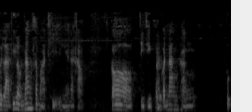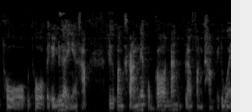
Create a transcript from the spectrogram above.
เวลาที่เรานั่งสมาธิอย่างเงี้ยนะครับ ก็จริง ๆ ผมก็นั่งทั้งพุทโธพุทโธไปเรื่อยๆอย่างเงี้ยครับ หรือบางครั้งเนี่ยผมก็นั่งแล้วฟังธรรมไปด้วย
